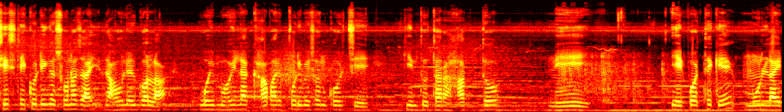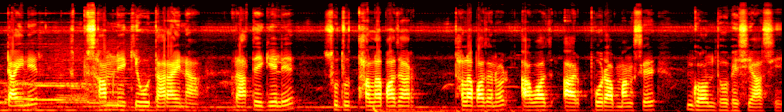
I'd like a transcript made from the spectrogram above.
শেষ রেকর্ডিংয়ে শোনা যায়, রাহুলের গলা ওই মহিলা খাবার পরিবেশন করছে, কিন্তু তার হাত তো নেই। এরপর থেকে মুনলাইট টাইনের সামনে কেউ দাঁড়ায় না। রাতে গেলে শুধু থালা বাজার, থালা বাজানোর আওয়াজ আর পোড়া মাংসের গন্ধ ভেসে আসে।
